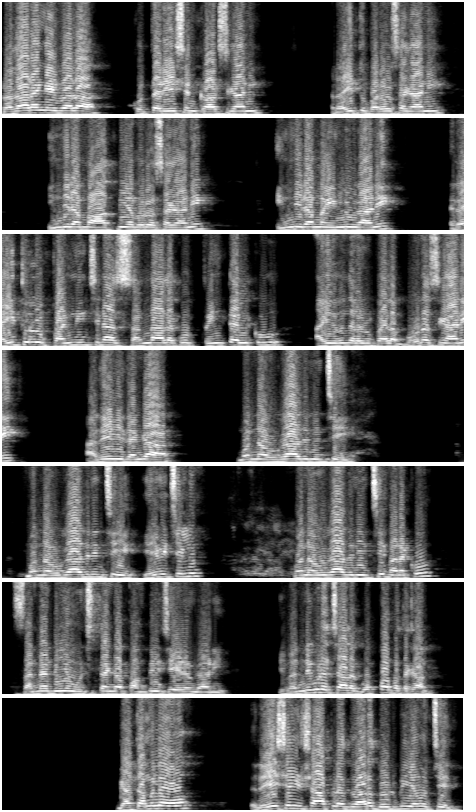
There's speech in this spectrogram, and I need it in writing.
ప్రధానంగా ఇవాళ కొత్త రేషన్ కార్డ్స్ కానీ రైతు భరోసా కానీ ఇందిరమ్మ ఆత్మీయ భరోసా కానీ ఇందిరమ్మ ఇల్లు కానీ రైతులు పండించిన సన్నాలకు క్వింటల్కు ఐదు వందల రూపాయల బోనస్ కానీ అదేవిధంగా మొన్న ఉగాది నుంచి మొన్న ఉగాది నుంచి ఏమిచ్చిల్లు మొన్న ఉగాది నుంచి మనకు సన్న బియ్యం ఉచితంగా పంపిణీ చేయడం కానీ ఇవన్నీ కూడా చాలా గొప్ప పథకాలు. గతంలో రేషన్ షాపుల ద్వారా దొడ్డు బియ్యం వచ్చేది.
